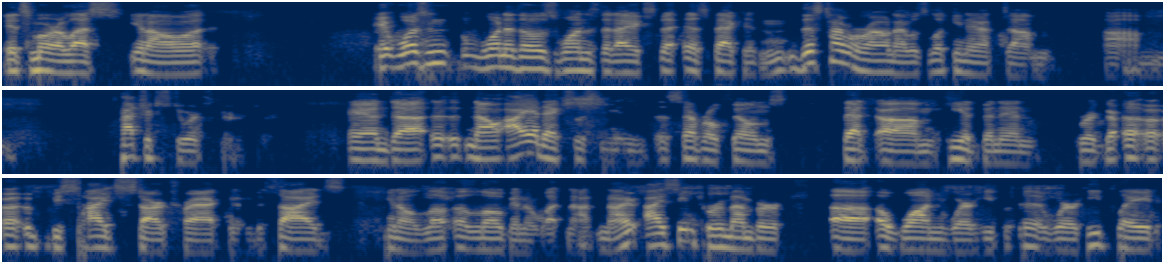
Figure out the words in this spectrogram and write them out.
it's more or less, you know, uh, it wasn't one of those ones that I expect, expected. And this time around, I was looking at um, um, Patrick Stewart's character. And uh, now I had actually seen several films that um, he had been in, reg- uh, uh, uh, besides Star Trek and besides you know Lo- uh, Logan and whatnot. And I, I seem to remember uh, a one where he uh, where he played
